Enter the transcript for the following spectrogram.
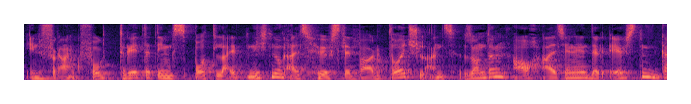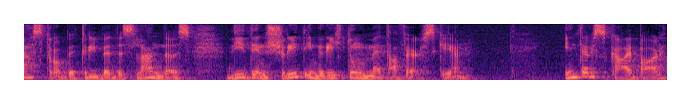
in Frankfurt tretet im Spotlight nicht nur als höchste Bar Deutschlands, sondern auch als eine der ersten Gastrobetriebe des Landes, die den Schritt in Richtung Metaverse gehen. In der Skybar,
